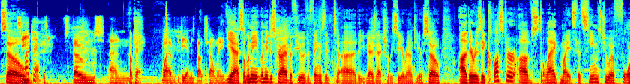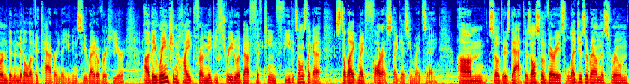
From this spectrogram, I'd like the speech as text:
so I see, Okay. Stones and Okay. Whatever the DM is about to tell me. Yeah, so let me let me describe a few of the things that uh, that you guys actually see around here. So uh, there is a cluster of stalagmites that seems to have formed in the middle of the cavern that you can see right over here. Uh, they range in height from maybe three to about fifteen feet. It's almost like a stalagmite forest, I guess you might say. Um, so there's that. There's also various ledges around this room.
